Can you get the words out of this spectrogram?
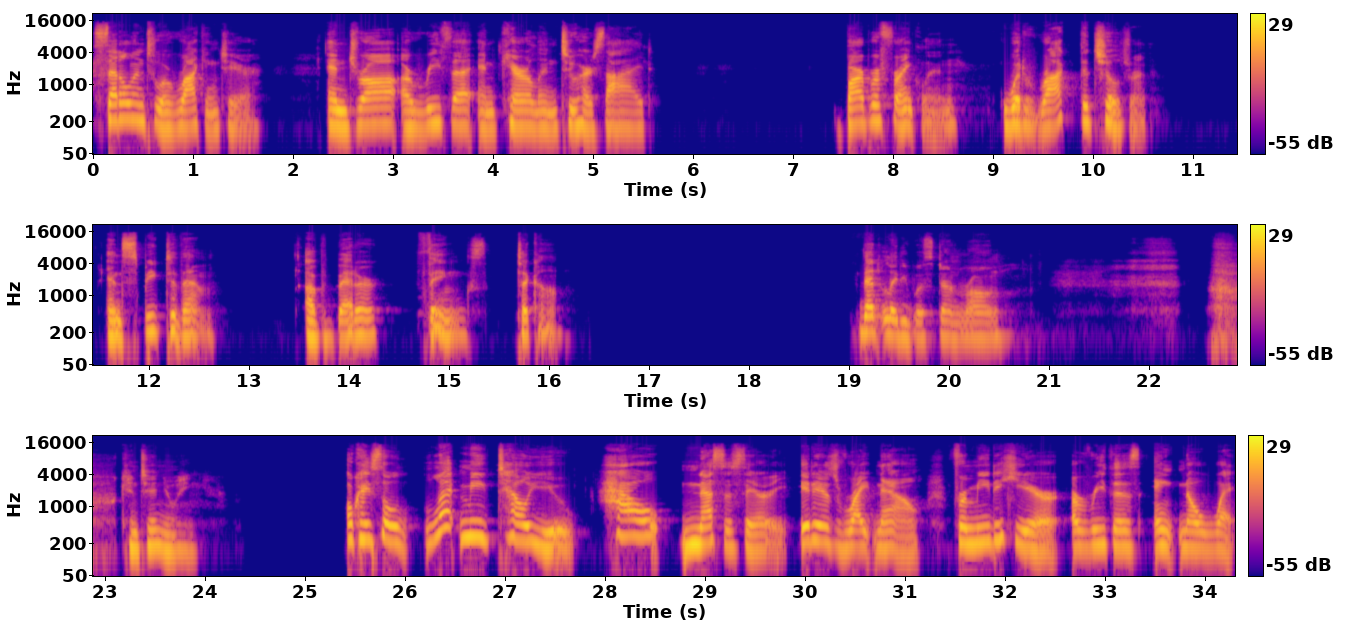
settle into a rocking chair, and draw Aretha and Carolyn to her side. Barbara Franklin would rock the children and speak to them of better things to come. That lady was done wrong. Continuing. Okay, so let me tell you how necessary it is right now for me to hear Aretha's Ain't No Way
